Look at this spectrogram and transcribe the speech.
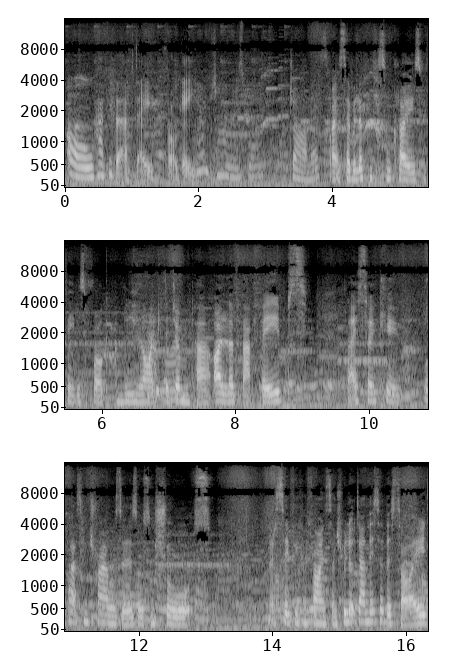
Oh, happy birthday, Froggy. Jammers. Right, so we're looking for some clothes for Phoebe's frog and we like the jumper. I love that, Phoebes. That is so cute. What about some trousers or some shorts? Let's see if we can find some. Should we look down this other side?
